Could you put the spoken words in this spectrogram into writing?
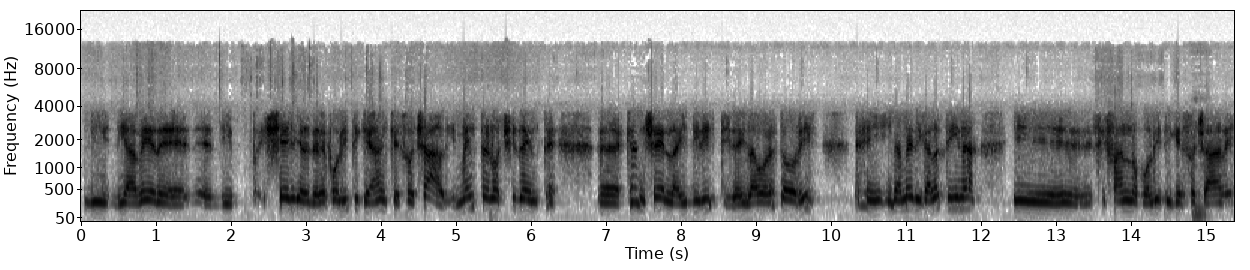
di, di, avere, eh, di scegliere delle politiche anche sociali, mentre l'Occidente eh, cancella i diritti dei lavoratori, in America Latina i, si fanno politiche sociali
